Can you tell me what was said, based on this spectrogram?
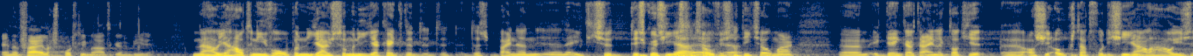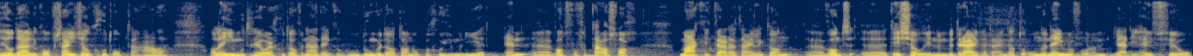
en een veilig sportklimaat te kunnen bieden. Nou, je haalt in ieder geval op een juiste manier. Ja, kijk, dat- is bijna een, een ethische discussie. Is Ja, dat zo of is ja. dat niet zo? Maar ehm, ik denk uiteindelijk dat je, eh, als je open staat voor die signalen, haal je ze heel duidelijk op. Zijn ze ook goed op te halen? Alleen je moet er heel erg goed over nadenken. Hoe doen we dat dan op een goede manier? En eh, wat voor vertaalslag maak ik daar uiteindelijk dan? Eh, want het is zo in een bedrijf uiteindelijk dat de ondernemer voor hem, ja, die heeft veel,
